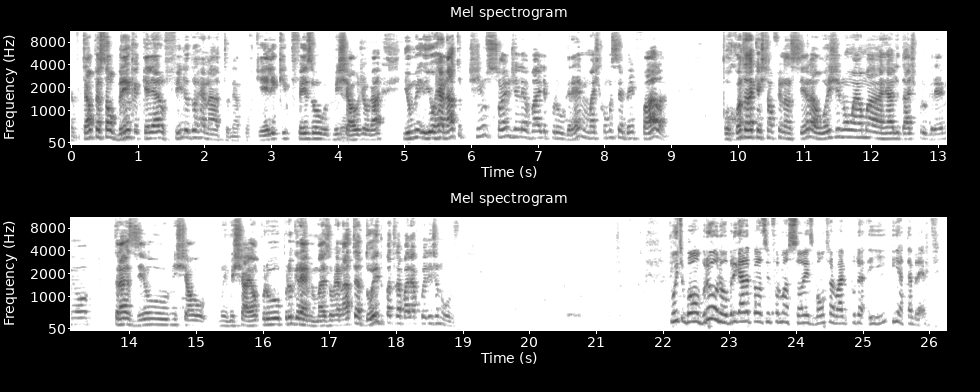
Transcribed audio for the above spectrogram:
até o pessoal brinca que ele era o filho do Renato, né? Porque ele que fez o Michel é. jogar. E o, e o Renato tinha o sonho de levar ele para o Grêmio, mas como você bem fala, por conta da questão financeira, hoje não é uma realidade para o Grêmio trazer o Michel, o Michael para o Grêmio. Mas o Renato é doido para trabalhar com ele de novo. Muito bom, Bruno. Obrigada pelas informações. Bom trabalho por aí e até breve.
